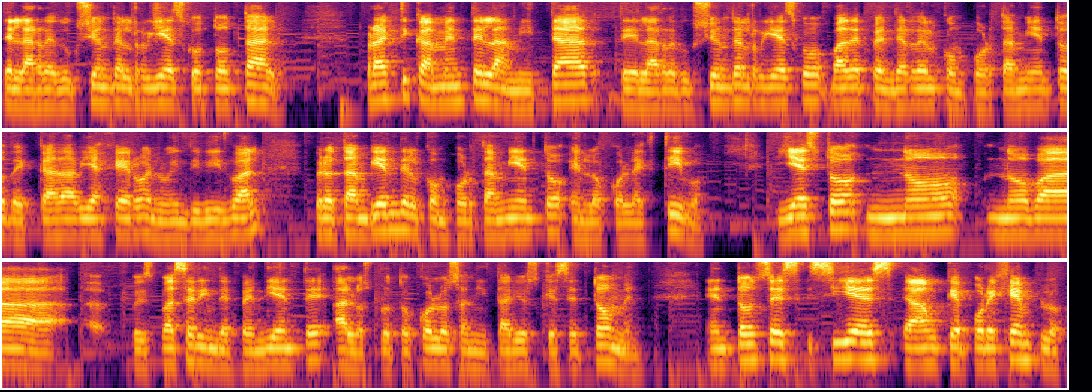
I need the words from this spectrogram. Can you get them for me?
de la reducción del riesgo total. Prácticamente la mitad de la reducción del riesgo va a depender del comportamiento de cada viajero en lo individual, pero también del comportamiento en lo colectivo y esto no, no va, pues va a ser independiente a los protocolos sanitarios que se tomen. Entonces, sí es, aunque por ejemplo,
